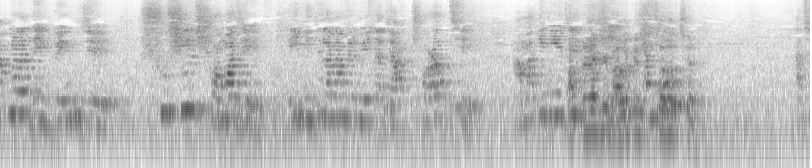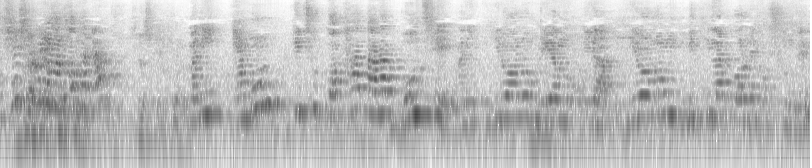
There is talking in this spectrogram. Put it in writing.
আপনারা দেখবেন যে সুশীল সমাজে এই মিথিলা নামের মেয়েটা যা ছড়াচ্ছে আমাকে নিয়ে যে আপনারা কি ভালো কিছু এমন- আচ্ছা শেষ করি আমার কথাটা। মানে এমন কিছু কথা তারা বলছে মানে হিরো আলম রিয়াম ইয়া হিরো আলম মিথিলার কল রেকর্ড শুনবেন।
